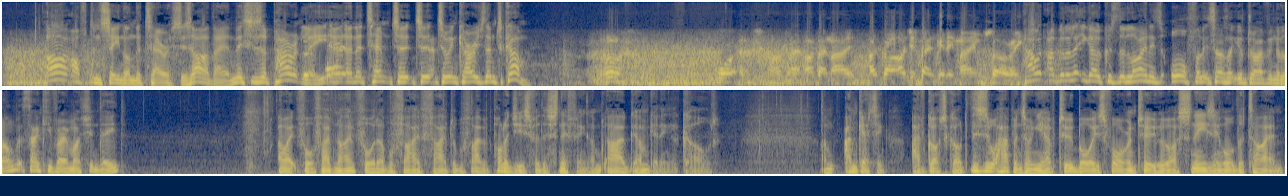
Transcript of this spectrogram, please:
are often seen on the terraces, are they? And this is apparently a, an attempt to, to, to encourage them to come. What? Oh, I don't know. I, I just don't get it, mate. I'm sorry. Howard, I'm going to let you go because the line is awful. It sounds like you're driving along, but thank you very much indeed. Oh eight four five nine four double five five double five. Apologies for the sniffing. I'm I'm, I'm getting a cold. I'm I'm getting. I've got a cold. This is what happens when you have two boys, four and two, who are sneezing all the time,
